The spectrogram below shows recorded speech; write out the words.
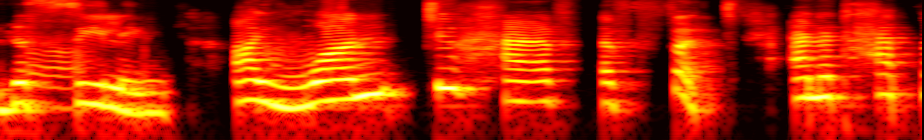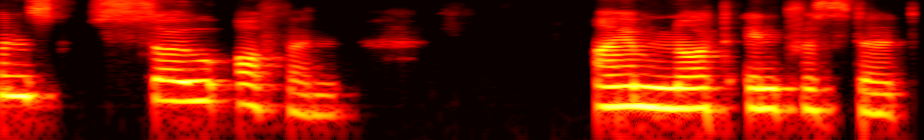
the uh. ceiling, I want to have a fit, and it happens so often. I am not interested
